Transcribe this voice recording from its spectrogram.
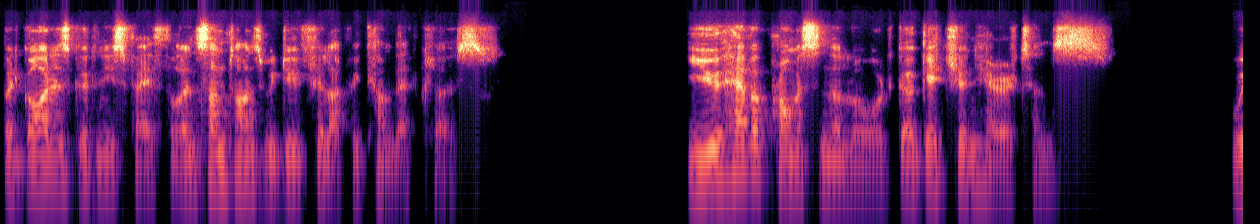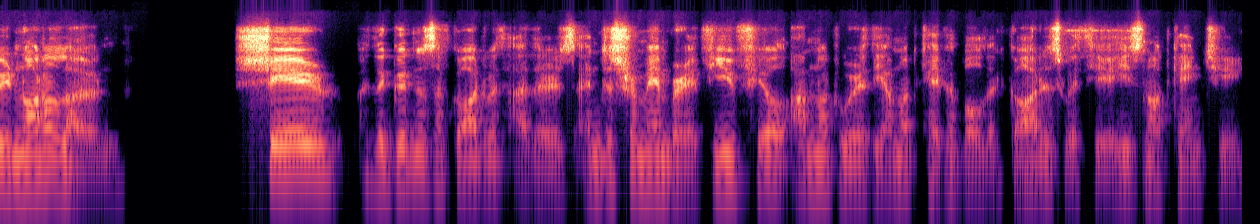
but God is good and He's faithful. And sometimes we do feel like we come that close. You have a promise in the Lord. Go get your inheritance. We're not alone. Share the goodness of God with others. And just remember if you feel I'm not worthy, I'm not capable, that God is with you. He's not going to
